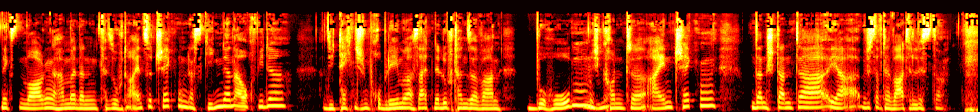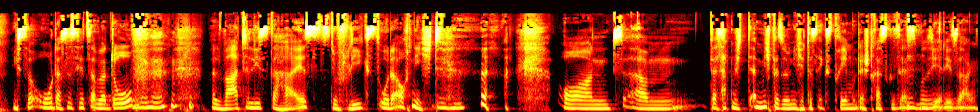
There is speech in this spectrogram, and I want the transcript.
Nächsten Morgen haben wir dann versucht einzuchecken. Das ging dann auch wieder. Also die technischen Probleme auf Seiten der Lufthansa waren behoben. Mhm. Ich konnte einchecken. Und dann stand da, ja, bist auf der Warteliste. Ich so, oh, das ist jetzt aber doof, mhm. weil Warteliste heißt, du fliegst oder auch nicht. Mhm. Und ähm, das hat mich, mich persönlich hat das extrem unter Stress gesetzt, mhm. muss ich ehrlich sagen.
